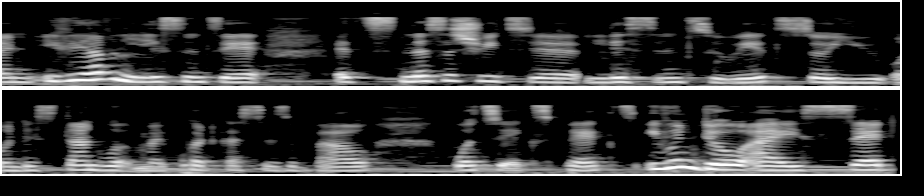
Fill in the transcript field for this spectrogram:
And if you haven't listened to it, it's necessary to listen to it so you understand what my podcast is about, what to expect. Even though I said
